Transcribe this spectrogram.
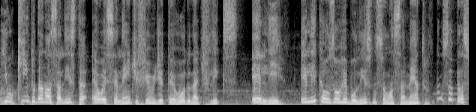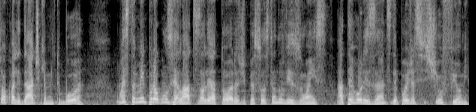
E o quinto da nossa lista é o excelente filme de terror do Netflix, Eli. Eli causou reboliço no seu lançamento, não só pela sua qualidade, que é muito boa, mas também por alguns relatos aleatórios de pessoas tendo visões aterrorizantes depois de assistir o filme.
